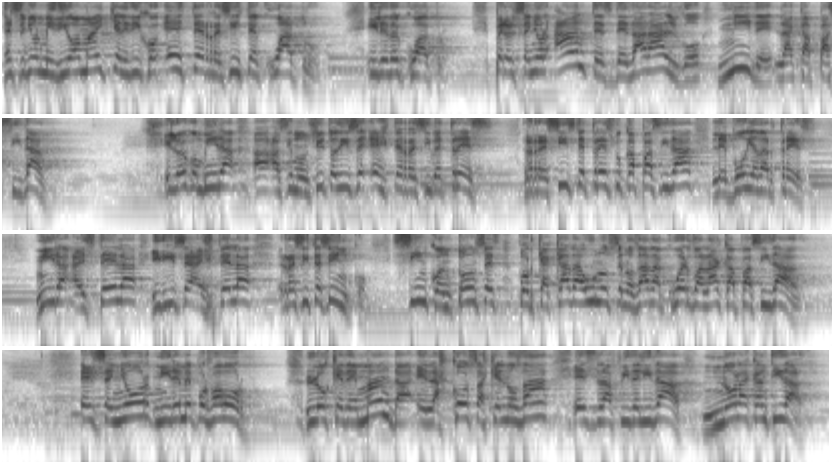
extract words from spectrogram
El Señor midió a Michael y dijo, este resiste cuatro. Y le doy cuatro. Pero el Señor antes de dar algo, mide la capacidad. Y luego mira a, Simoncito, dice, este recibe tres. Resiste tres su capacidad, le voy a dar tres. Mira a Estela y dice a Estela, resiste cinco. Cinco entonces, porque a cada uno se nos da de acuerdo a la capacidad. El Señor, míreme por favor, lo que demanda en las cosas que Él nos da es la fidelidad, no la cantidad.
